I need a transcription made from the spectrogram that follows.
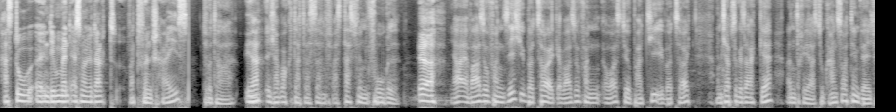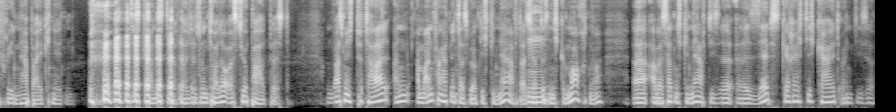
Hast du äh, in dem Moment erstmal gedacht, was für ein Scheiß? Total. Ja. Ich habe auch gedacht, was, was ist das für ein Vogel? Ja. Ja, er war so von sich überzeugt, er war so von Osteopathie überzeugt. Und ich habe so gesagt, gell, Andreas, du kannst doch den Weltfrieden herbeikneten. Das kannst du, weil du so ein toller Osteopath bist. Und was mich total, an, am Anfang hat mich das wirklich genervt. Also ich Mhm. habe das nicht gemocht, ne? Äh, aber es hat mich genervt, diese äh, Selbstgerechtigkeit und diese,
